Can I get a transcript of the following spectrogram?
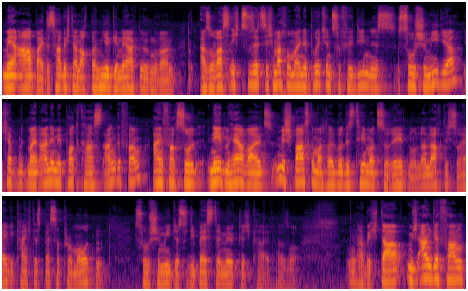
mehr Arbeit. Das habe ich dann auch bei mir gemerkt irgendwann. Also was ich zusätzlich mache, um meine Brötchen zu verdienen, ist Social Media. Ich habe mit meinem Anime-Podcast angefangen. Einfach so nebenher, weil es mir Spaß gemacht hat, über das Thema zu reden. Und dann dachte ich hey, wie kann ich das besser promoten? Social Media ist so die beste Möglichkeit. Also dann habe ich da mich angefangen,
